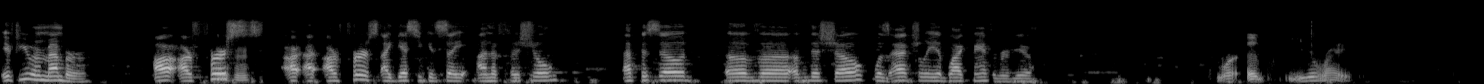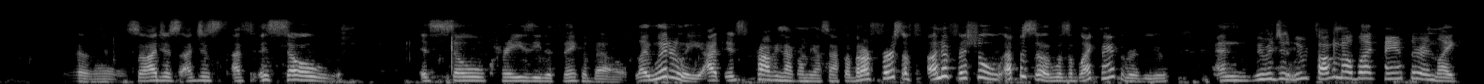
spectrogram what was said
if you remember, our our 1st Mm-hmm. our- our first I guess you could say unofficial episode of uh, of this show was actually a Black Panther review. Well, it, you're right. Yeah. So I just I just I, it's so it's so crazy to think about. Like literally, I, it's probably not going to be on SoundCloud, but our first unofficial episode was a Black Panther review, and we were just we were talking about Black Panther and like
